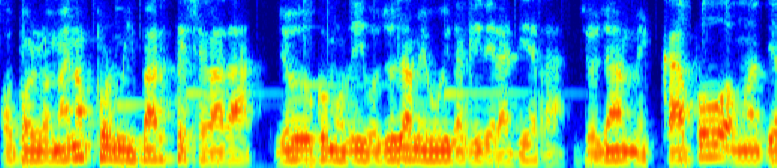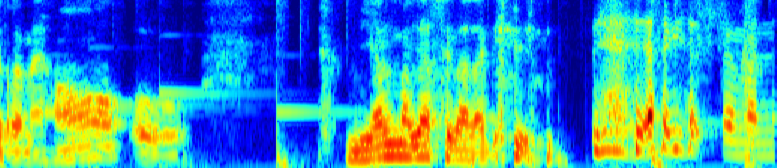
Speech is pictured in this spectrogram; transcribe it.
o por lo menos por mi parte se va a dar. Yo, como digo, yo ya me voy de aquí de la tierra, yo ya me escapo a una tierra mejor, o mi alma ya se va de aquí.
